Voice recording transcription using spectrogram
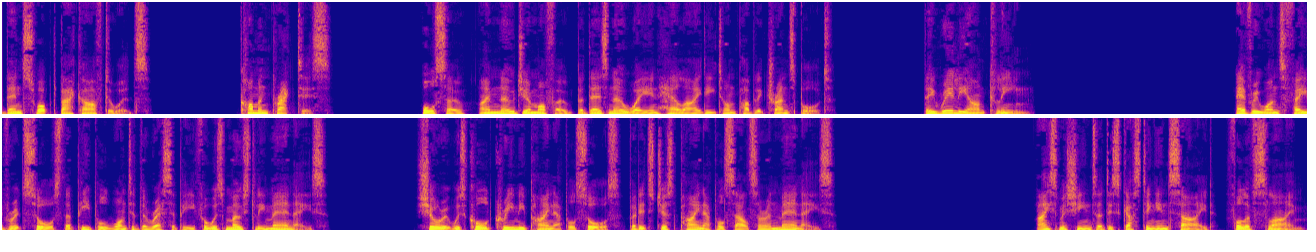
then swapped back afterwards. Common practice. Also, I'm no germophobe but there's no way in hell I'd eat on public transport. They really aren't clean. Everyone's favorite sauce that people wanted the recipe for was mostly mayonnaise. Sure it was called creamy pineapple sauce, but it's just pineapple salsa and mayonnaise. Ice machines are disgusting inside, full of slime.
